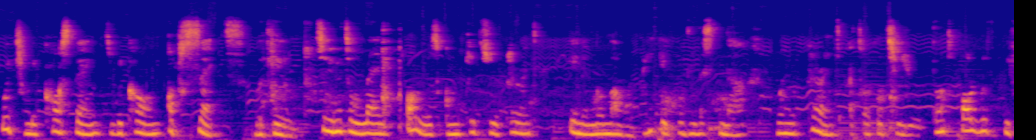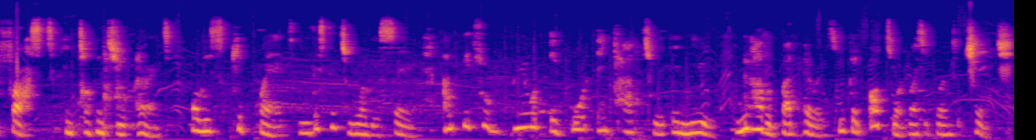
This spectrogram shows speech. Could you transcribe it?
which may cause them to become upset with you. So you need to learn always communicate to your parents in a normal way. Be a good listener when your parents are talking to you. Don't always be fast in talking to your parents. Always keep quiet, listen to what they say, and it will build a good impact in you. When you have a bad parent, you can to advise your parent to change.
